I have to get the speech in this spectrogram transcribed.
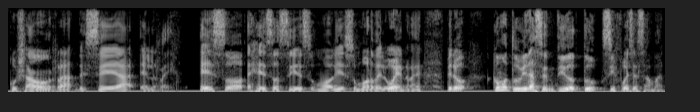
cuya honra desea el rey. Eso, eso sí es humor y es humor del bueno, ¿eh? Pero, ¿cómo te hubieras sentido tú si fueses Amán?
